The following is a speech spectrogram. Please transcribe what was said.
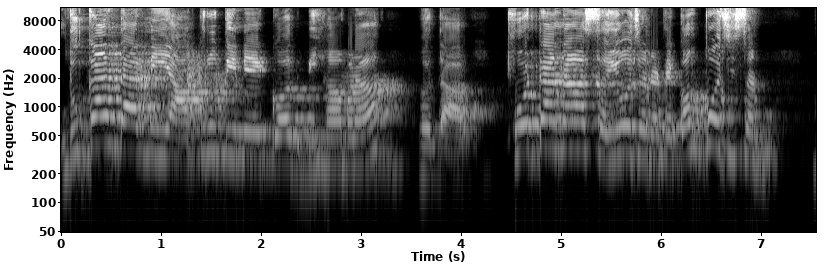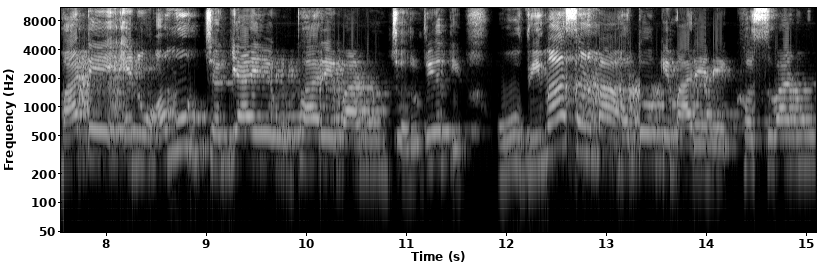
દુકાનદારની આકૃતિને કદ બિહામણા હતા. ફોટાના સંયોજન એટલે કમ્પોઝિશન માટે એનું અમુક જગ્યાએ ઊભા રહેવાનું જરૂરી હતી. હું વિમાસણમાં હતો કે મારે એને ખસવાનું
